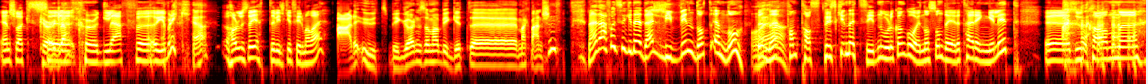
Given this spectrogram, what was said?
en slags Kurglaff. Kurglaff-øyeblikk. Ja. Har du lyst til å gjette hvilket firma det er? Er det utbyggeren som har bygget uh, McMansion? Nei, det er faktisk ikke det. Det er livin.no. Oh, denne ja. fantastiske nettsiden hvor du kan gå inn og sondere terrenget litt. Uh, Du kan uh...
